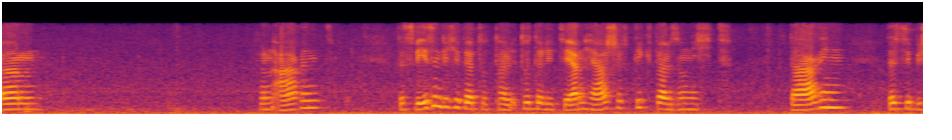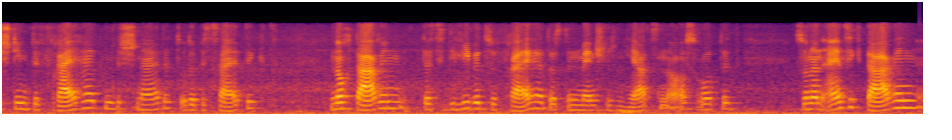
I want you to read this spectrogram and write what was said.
ähm, von Arendt. Das Wesentliche der totalitären Herrschaft liegt also nicht darin, dass sie bestimmte Freiheiten beschneidet oder beseitigt, noch darin, dass sie die Liebe zur Freiheit aus den menschlichen Herzen ausrottet, sondern einzig darin,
